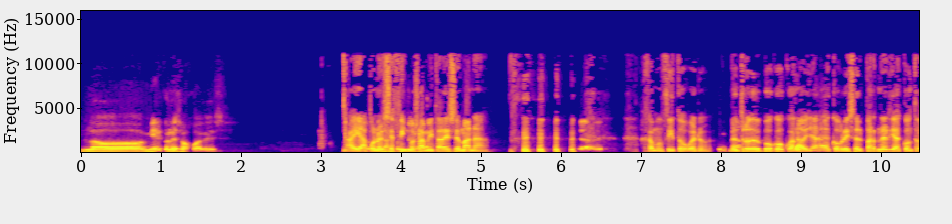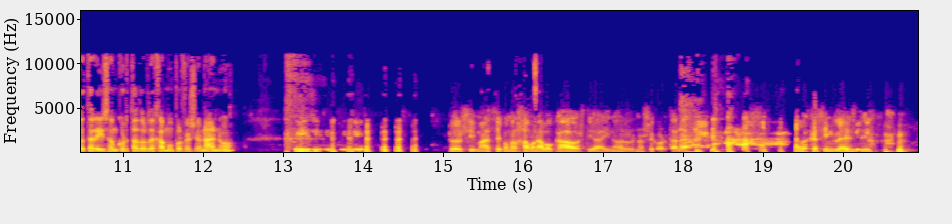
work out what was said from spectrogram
los miércoles o jueves. Ahí, a Sobre ponerse finos a mitad de semana. Jamoncito, bueno. Dentro de poco, cuando ya cobréis el partner, ya contrataréis a un cortador de jamón profesional, ¿no? Sí, sí, sí, sí, sí. Pero si más se come el jamón a bocados, tío, ahí no, no se corta nada. No es que es inglés, tío.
